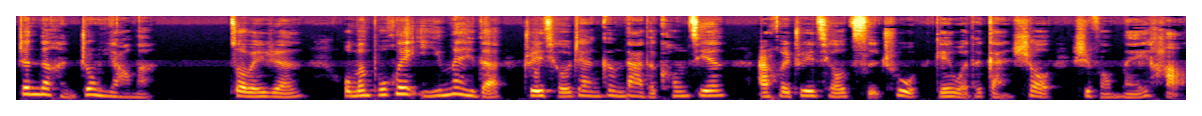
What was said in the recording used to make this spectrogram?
真的很重要吗？作为人，我们不会一昧地追求占更大的空间，而会追求此处给我的感受是否美好，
